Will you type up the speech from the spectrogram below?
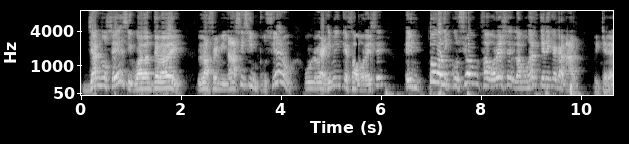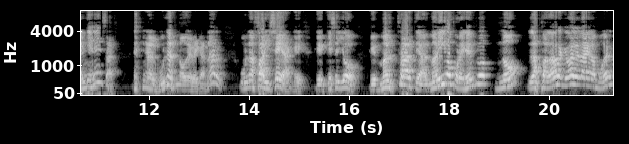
Ya no se es igual ante la ley. Las feminazis impusieron un régimen que favorece, en toda discusión favorece, la mujer tiene que ganar. ¿Y qué daña es esa? En algunas no debe ganar. Una farisea que, que, qué sé yo, que maltrate al marido, por ejemplo, no. Las palabras que valen la de la mujer,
